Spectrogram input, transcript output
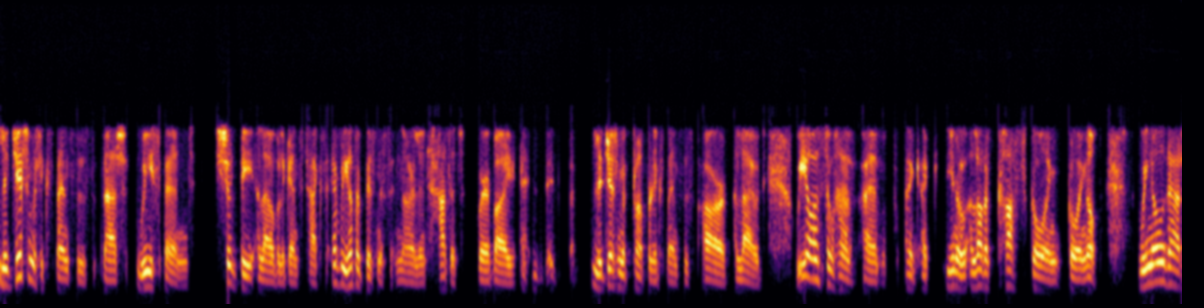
Legitimate expenses that we spend should be allowable against tax. Every other business in Ireland has it, whereby uh, legitimate property expenses are allowed. We also have, um, a, a, you know, a lot of costs going going up. We know that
